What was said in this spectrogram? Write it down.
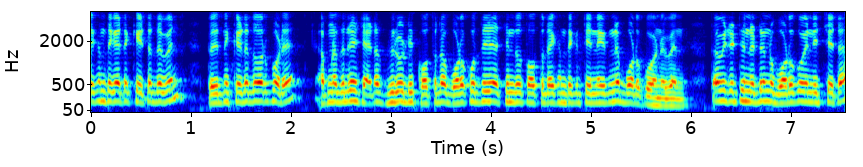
এখান থেকে এটা কেটে দেবেন। তো এখানে কেটে দেওয়ার পরে আপনাদের এই স্ট্যাটাস ভিডিওটি কতটা বড় করতে যাচ্ছেন, তো ততটা এখান থেকে টেনে টেনে বড় করে নেবেন। তো আমি এটা টেনে টেনে বড় করে নিচ্ছি এটা।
